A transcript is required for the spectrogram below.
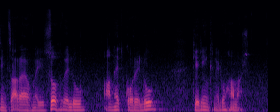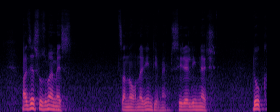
զինծառայողների զոհվելու, անհետ կորելու, գերի ընկնելու համար։ Բայց ես ուզում եմ այս ծնողներին դիմեմ, սիրելիներ, դուք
